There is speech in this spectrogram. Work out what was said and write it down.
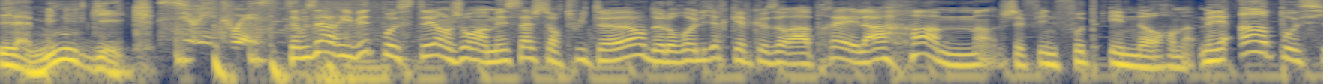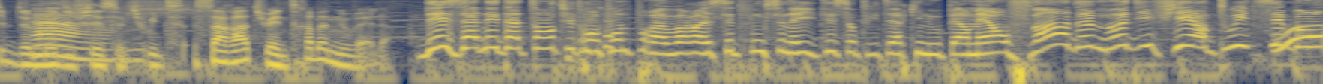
La Minute Geek. sur It West. Ça vous est arrivé de poster un jour un message sur Twitter, de le relire quelques heures après et là, ah mince, j'ai fait une faute énorme. Mais impossible de Ah, modifier ce tweet. Sarah, tu as une très bonne nouvelle. Des années d'attente, tu te rends compte, pour avoir euh, cette fonctionnalité sur Twitter qui nous permet enfin de modifier un tweet. C'est bon,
